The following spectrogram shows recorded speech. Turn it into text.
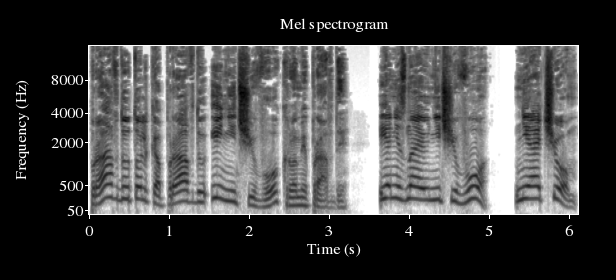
Правду, только правду и ничего, кроме правды. Я не знаю ничего, ни о чем.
